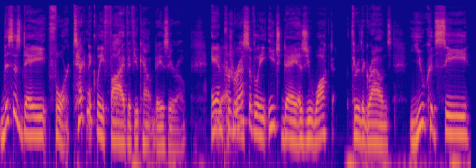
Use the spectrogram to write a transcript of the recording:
this is day four, technically five if you count day zero. And Yeah. progressively, each day as you walked through the grounds, you could see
